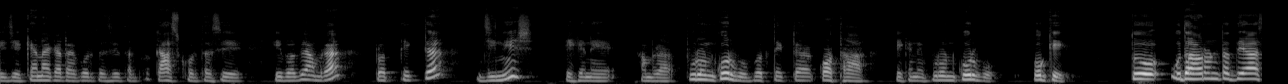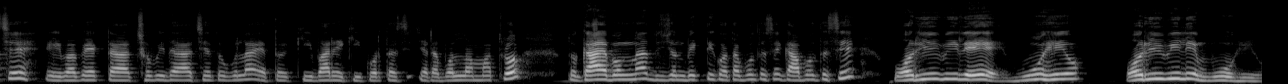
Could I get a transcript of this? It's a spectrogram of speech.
এই যে কেনাকাটা করতেছে, তারপর কাজ করতেছে এইভাবে আমরা প্রত্যেকটা জিনিস এখানে আমরা পূরণ করব, প্রত্যেকটা কথা এখানে পূরণ করব। ওকে তো উদাহরণটা দেওয়া আছে, এইভাবে একটা ছবি দেওয়া আছে তোগুলা এত কী বারে কী করতেছে যেটা বললাম মাত্র। তো গা এবং না দুজন ব্যক্তি কথা বলতেছে, গা বলতেছে, অরিবিলে মোহেয় অরিবিলে মোহেও।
